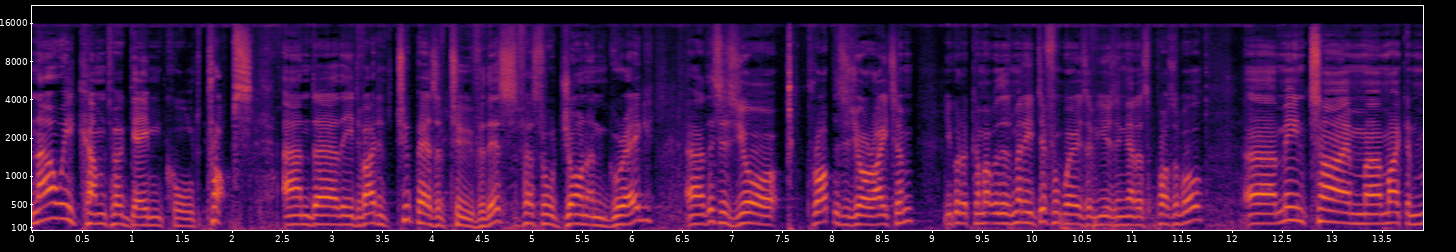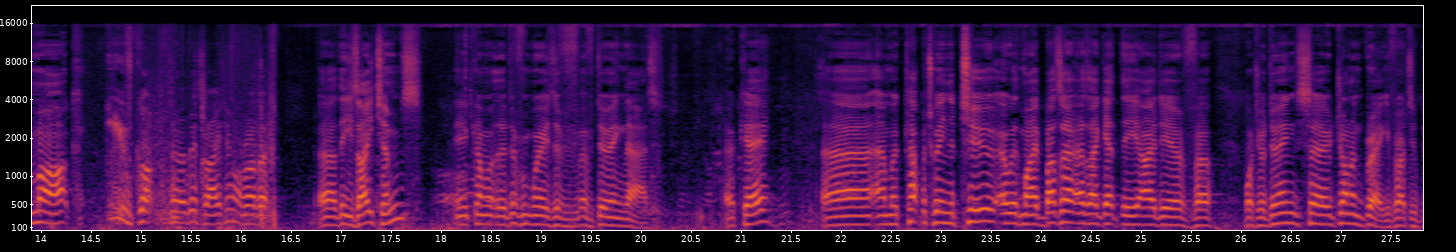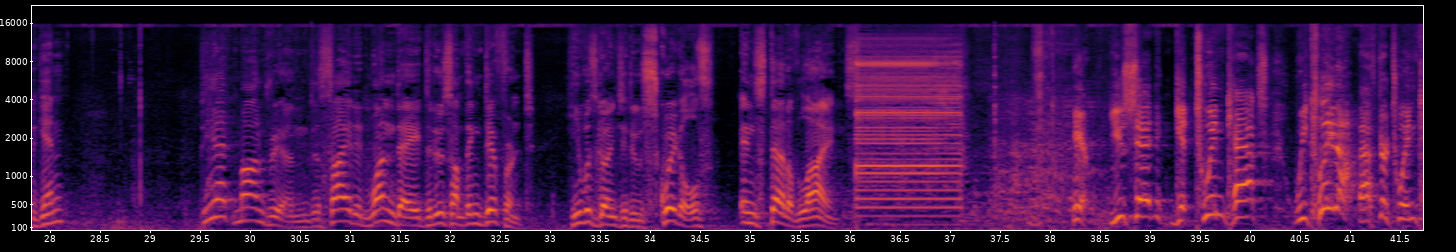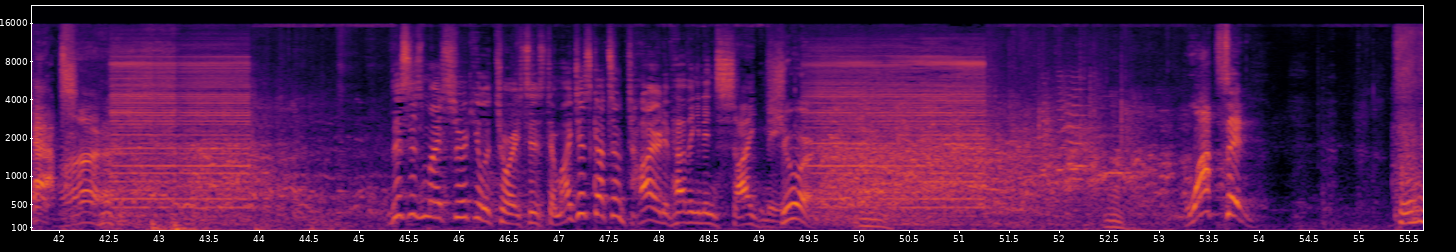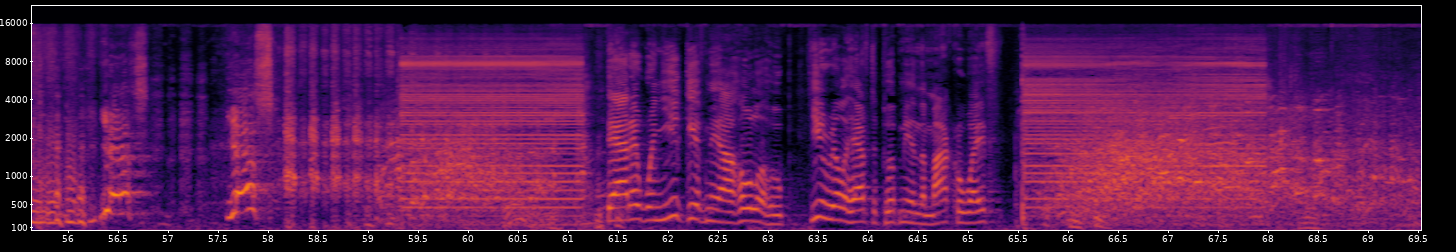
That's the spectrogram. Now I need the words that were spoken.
Now we come to a game called Props, and uh, they divide into two pairs of two for this. First of all, John and Greg. Uh, this is your prop, this is your item. You've got to come up with as many different ways of using that as possible. Uh, meantime, uh, Mike and Mark, you've got uh, this item, or rather, uh, these items. You come up with different ways of, of doing that. Okay? And we'll cut between the two with my buzzer as I get the idea of what you're doing. So, John and Greg, if you'd like to begin. Piet Mondrian decided one day to do something different. He was going to do squiggles instead of lines. Here, you said get twin cats. We clean up after twin cats. This is my circulatory system. I just got so tired of having it inside me. Sure. Watson! yes! Yes! Daddy, when you give me a hula hoop, do you really have to put me in the microwave?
